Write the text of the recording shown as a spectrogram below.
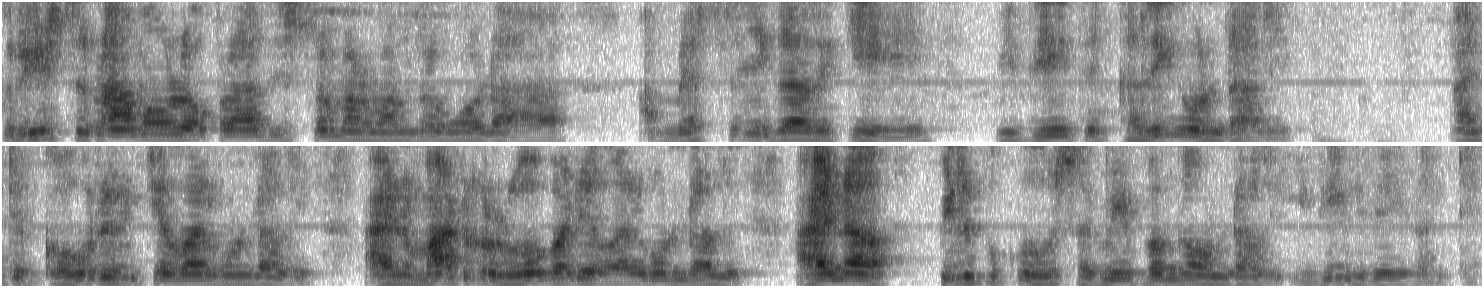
క్రీస్తు నామంలో ప్రార్థిస్తున్న మనం అందరం కూడా ఆ మెస్సేజ్ గారికి విధేయత కలిగి ఉండాలి. అంటే గౌరవించే వారికి ఉండాలి. ఆయన మాటకు లోబడే వారికి ఉండాలి. ఆయన పిలుపుకు సమీపంగా ఉండాలి. ఇది విధేయత అంటే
